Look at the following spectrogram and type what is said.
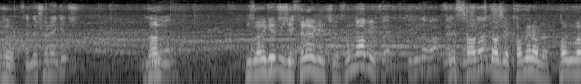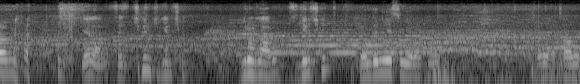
lütfen. Sen de şuraya geç. Lan Burada- biz hareket etmeyeceğiz. Sen hareket edeceksin. Sen ne yapıyorsun? Sen burada bak. Sen ben sabit boşluğa- kalacaksın kamera mı? Allah'ım ya. Gel abi. Siz çıkın ki geri çıkın. Yürü orada abi. Siz geri çıkın. Önde niye sinyal atmıyor? Hadi hatalı.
